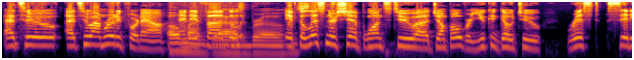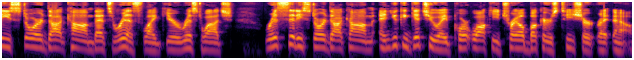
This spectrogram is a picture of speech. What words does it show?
that's who that's who I'm rooting for now. Oh and my if uh, gosh, the bro. if the listenership wants to uh, jump over, you can go to wristcitystore.com. That's wrist like your wristwatch. wristcitystore.com and you can get you a Port Waukee Trailbuckers t-shirt right now.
